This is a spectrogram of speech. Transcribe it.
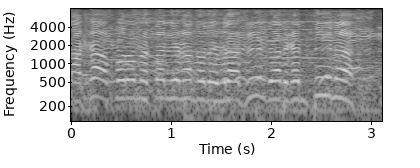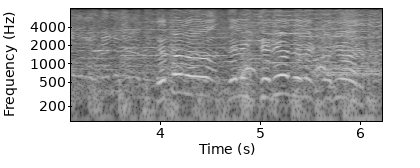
acá poroma están llegando de Brasil, de Argentina, de todo, del interior del exterior.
